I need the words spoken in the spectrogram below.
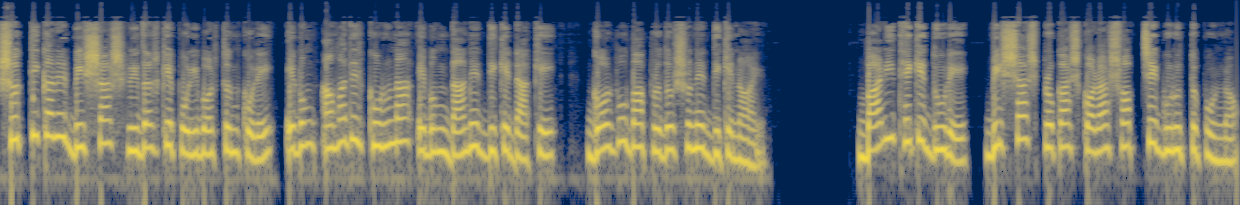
সত্যিকারের বিশ্বাস হৃদয়কে পরিবর্তন করে এবং আমাদের করুণা এবং দানের দিকে ডাকে, গর্ব বা প্রদর্শনের দিকে নয়। বাড়ি থেকে দূরে বিশ্বাস প্রকাশ করা সবচেয়ে গুরুত্বপূর্ণ।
